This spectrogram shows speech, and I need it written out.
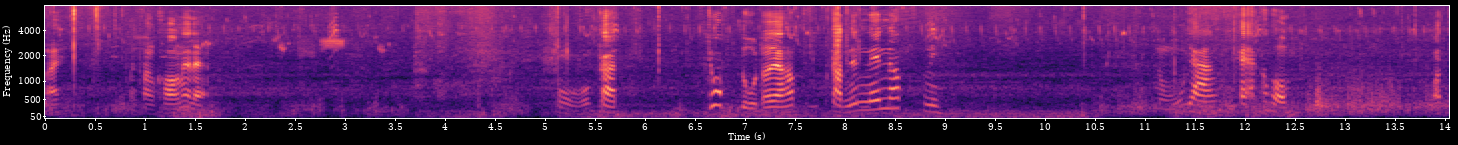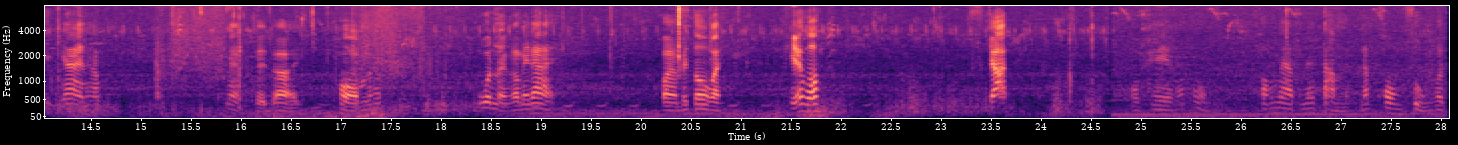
ไปมันฟังคลองนั่นแหละ โอ้โหกัดจุบดูดเลยครับ กัดเน้นๆครับ นี่ หนูยางแคะครับผมวัดติดง่ายนะครับแม่เสียดายหอมนะครับ วนหน่อยก็ไม่ได้ ปล่อยมันไปโตก่อนเคครับผมจัดโอเคครับผมท้องนาเป็นเรื่องต่ำนะน้ำคลองสูงกว่า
